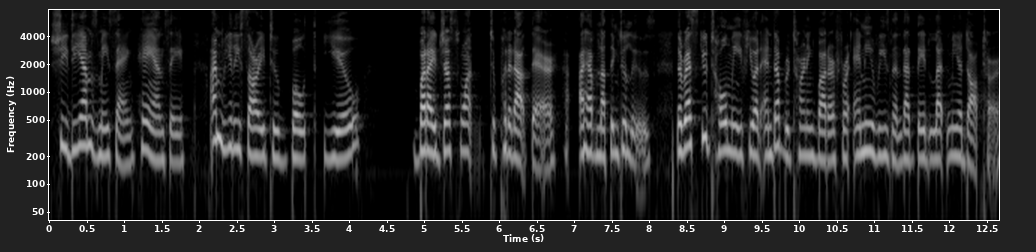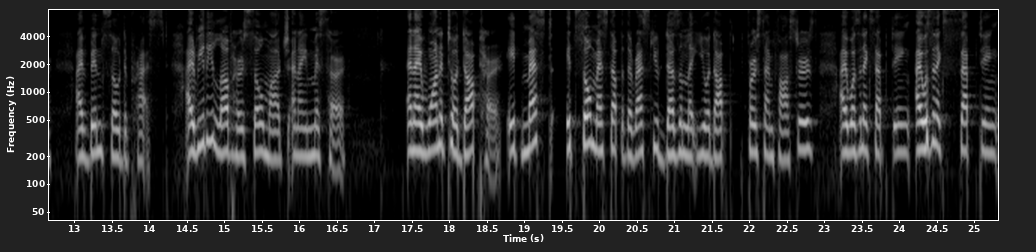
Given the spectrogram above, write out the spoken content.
She DMs me saying, Hey, Ancy, I'm really sorry to both you, but I just want to put it out there. I have nothing to lose. The rescue told me if you had end up returning Butter for any reason that they'd let me adopt her. I've been so depressed. I really love her so much and I miss her. And I wanted to adopt her. It messed it's so messed up that the rescue doesn't let you adopt first time fosters. I wasn't accepting I wasn't accepting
